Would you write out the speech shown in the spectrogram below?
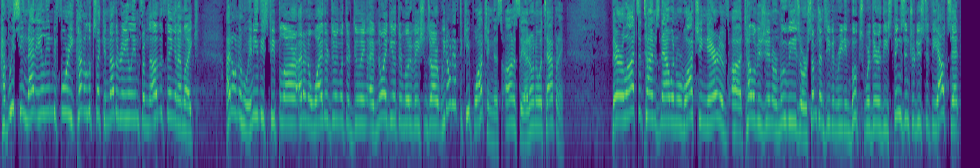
Have we seen that alien before? He kind of looks like another alien from the other thing. And I'm like, I don't know who any of these people are. I don't know why they're doing what they're doing. I have no idea what their motivations are. We don't have to keep watching this, honestly. I don't know what's happening. There are lots of times now when we're watching narrative uh, television or movies or sometimes even reading books where there are these things introduced at the outset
